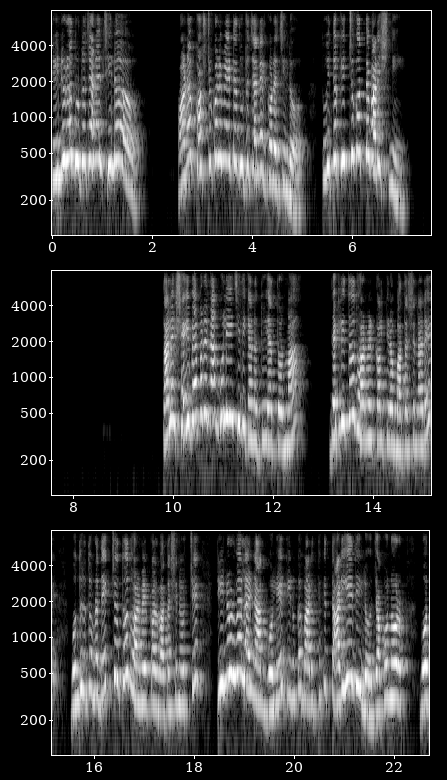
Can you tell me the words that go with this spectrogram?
টিনুরও দুটো চ্যানেল ছিল। অনেক কষ্ট করে মেয়েটা দুটো চ্যানেল করেছিল। তুই তো কিচ্ছু করতে পারিসনি। তাহলে সেই ব্যাপারে নাক গলিয়েছিলি কেন তুই আর তোর মা? দেখলি তো ধর্মের কল কিরম বাতাসে না রে বন্ধুরা, তোমরা দেখছ তো ধর্মের কল বাতাসে হচ্ছে টিনুর বেলায় নাক গলিয়ে টিনুকে বাড়ি থেকে তাড়িয়ে দিল। যখন ওর বোধ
